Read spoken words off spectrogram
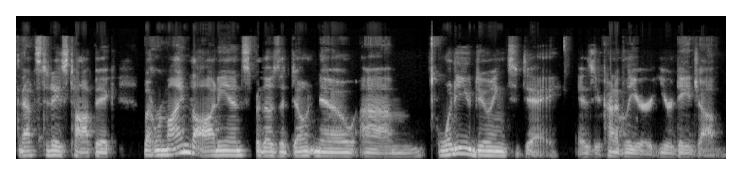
that's today's topic. But remind the audience, for those that don't know, um, what are you doing today as your kind of your your day job?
